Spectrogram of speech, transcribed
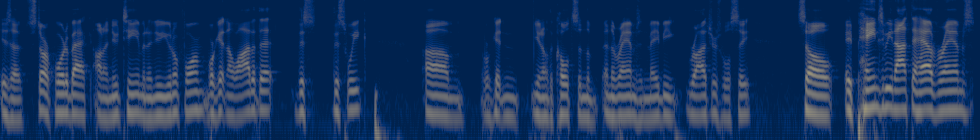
is a star quarterback on a new team in a new uniform. We're getting a lot of that this this week. Um, we're getting you know the Colts and the and the Rams and maybe Rodgers. We'll see. So it pains me not to have Rams,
